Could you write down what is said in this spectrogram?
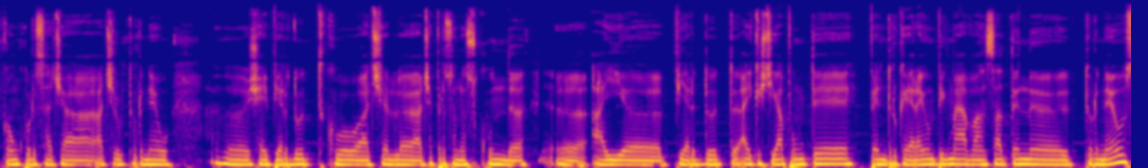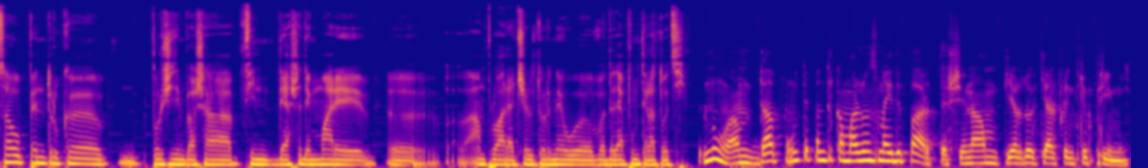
concurs, acea, acel turneu uh, și ai pierdut cu acel acel, acea persoană scundă, uh, ai uh, pierdut, ai câștigat puncte pentru că erai un pic mai avansat în uh, turneu sau pentru că pur și simplu așa, fiind de așa de mare amploare acel turneu, vă dădea puncte la toți? Nu, am dat puncte pentru că am ajuns mai departe și n-am pierdut chiar printre primii.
